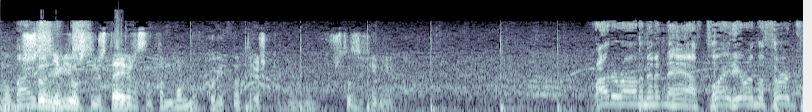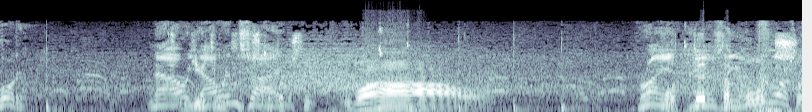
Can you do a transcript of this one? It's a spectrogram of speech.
Ну, что, не six. видел, что ли, что Айверсон там бамбук курит на трешке? Ну, что за фигня? Right around a minute and a half played here in the third quarter. Now Удивительно, Yao кстати, что inside. только что... Вау! Bryant Вот has это the open look. блокшот!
